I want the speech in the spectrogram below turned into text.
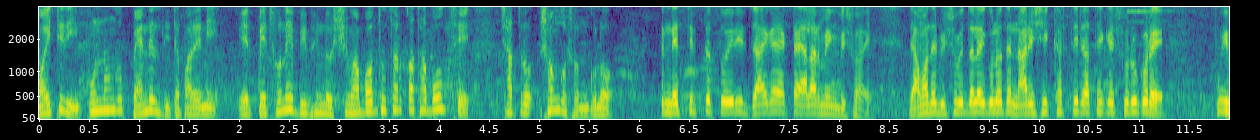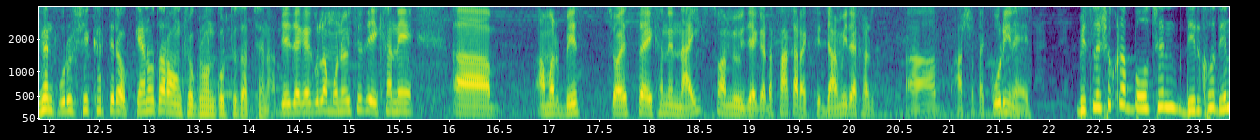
নয়টিরই পূর্ণাঙ্গ প্যানেল দিতে পারেনি। এর পেছনে বিভিন্ন সীমাবদ্ধতার কথা বলছে ছাত্র সংগঠনগুলো। নেতৃত্ব তৈরির জায়গায় একটা অ্যালার্মিং বিষয় যে আমাদের বিশ্ববিদ্যালয়গুলোতে নারী শিক্ষার্থীরা থেকে শুরু করে ইভেন পুরুষ শিক্ষার্থীরাও কেন তারা অংশগ্রহণ করতে চাচ্ছে না? যে জায়গাগুলো মনে হয়েছে যে এখানে আমার বেস্ট চয়েসটা এখানে নাই সো আমি ওই জায়গাটা ফাঁকা রাখছি ডামি রাখার আশাটা করি নাই। বিশ্লেষকরা বলছেন দীর্ঘদিন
